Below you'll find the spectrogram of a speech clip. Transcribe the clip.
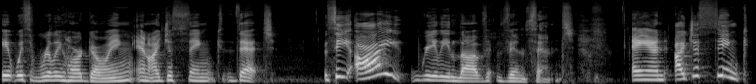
It was really hard going, and I just think that. See, I really love Vincent, and I just think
